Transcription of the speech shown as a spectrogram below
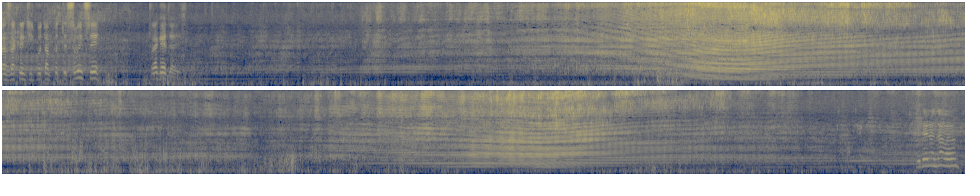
tam zakręcić, bo tam te słońce tragedia jest. You didn't know.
